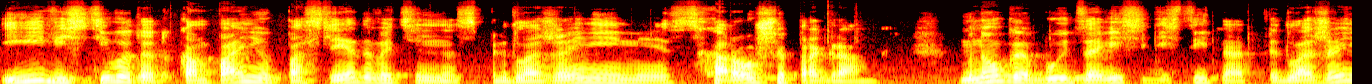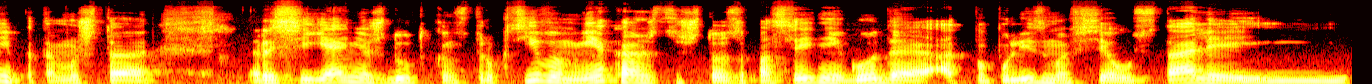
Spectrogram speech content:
и вести вот эту кампанию последовательно с предложениями, с хорошей программой. Многое будет зависеть действительно от предложений, потому что россияне ждут конструктива. Мне кажется, что за последние годы от популизма все устали, и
